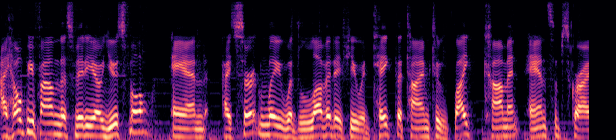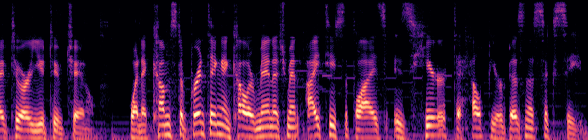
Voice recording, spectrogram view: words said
I hope you found this video useful, and I certainly would love it if you would take the time to like, comment, and subscribe to our YouTube channel. When it comes to printing and color management, IT Supplies is here to help your business succeed.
